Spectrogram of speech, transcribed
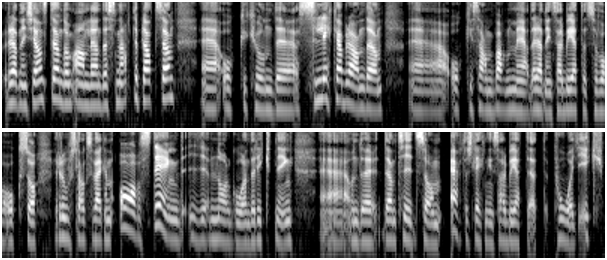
räddningstjänsten de anlände snabbt till platsen eh, och kunde släcka branden och i samband med räddningsarbetet så var också Roslagsvägen avstängd i norrgående riktning under den tid som eftersläckningsarbetet pågick.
